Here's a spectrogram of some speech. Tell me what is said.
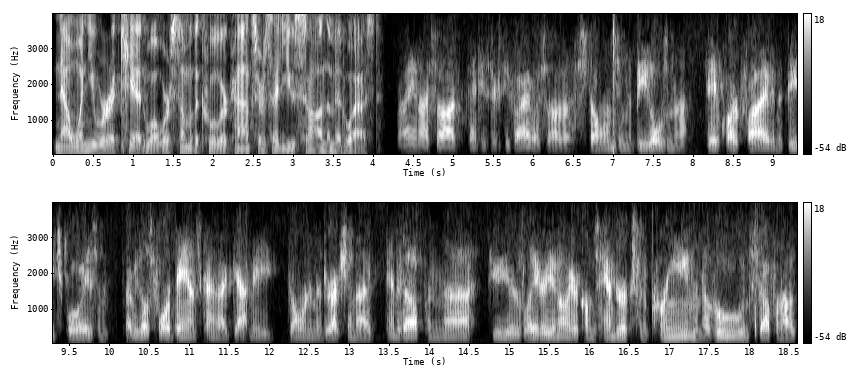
Now, when you were a kid, what were some of the cooler concerts that you saw in the Midwest? Well, you know, I saw 1965. I saw the Stones and the Beatles and the Dave Clark Five and the Beach Boys, and probably those four bands kind of got me going in the direction I ended up. And uh, few years later, you know, here comes Hendrix and Cream and the Who and stuff when I was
